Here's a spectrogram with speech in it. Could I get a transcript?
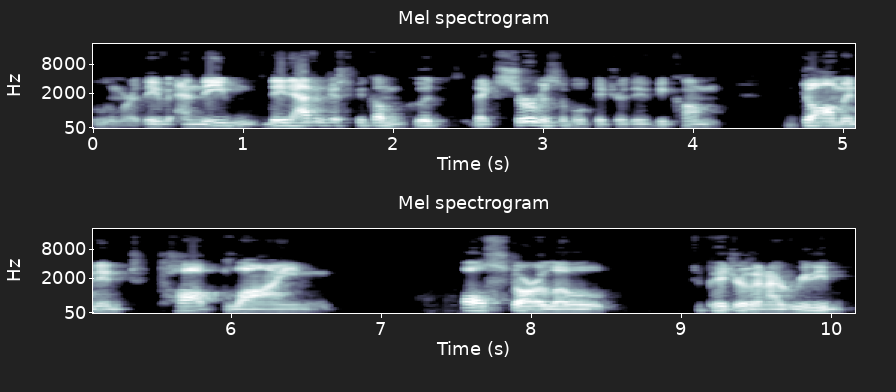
bloomer. They've and they they haven't just become good like serviceable pitchers. They've become dominant top line all star level pitchers, and I really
